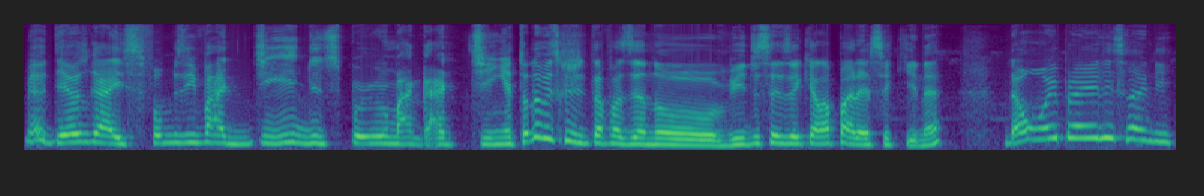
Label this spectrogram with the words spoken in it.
Meu Deus, guys, fomos invadidos por uma gatinha. Toda vez que a gente tá fazendo vídeo, vocês veem que ela aparece aqui, né? Dá um oi pra eles, Honey.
